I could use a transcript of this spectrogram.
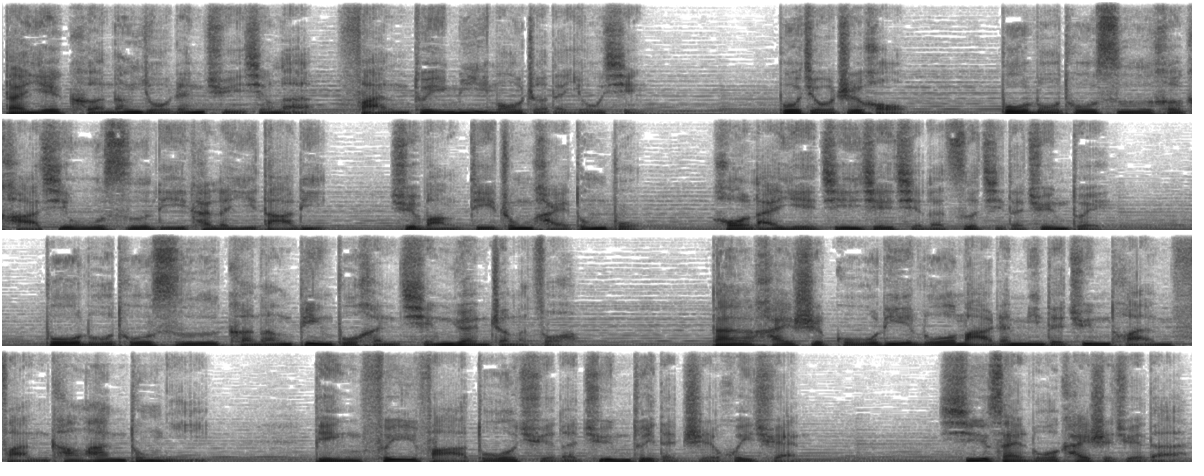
但也可能有人举行了反对密谋者的游行。不久之后，布鲁图斯和卡西乌斯离开了意大利，去往地中海东部，后来也集结起了自己的军队。布鲁图斯可能并不很情愿这么做，但还是鼓励罗马人民的军团反抗安东尼，并非法夺取了军队的指挥权。西塞罗开始觉得，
